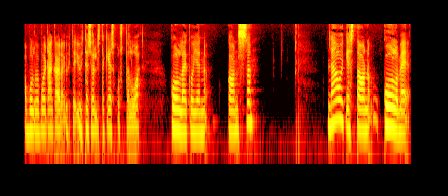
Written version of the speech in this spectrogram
avulla me voidaan käydä yhte- yhteisöllistä keskustelua kollegojen kanssa – nämä oikeastaan kolme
